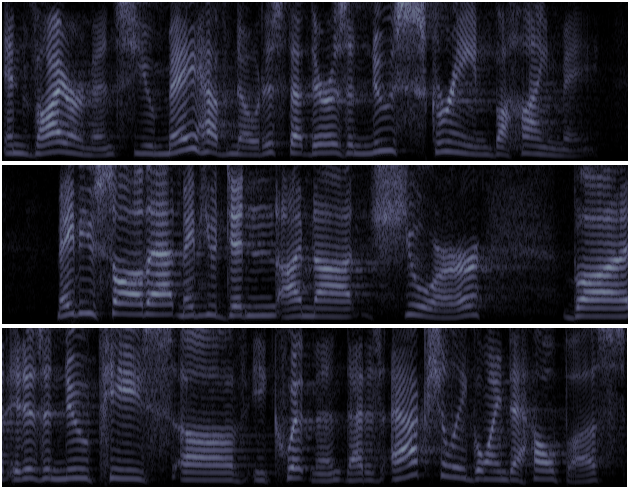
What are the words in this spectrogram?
environments, you may have noticed that there is a new screen behind me. Maybe you saw that, maybe you didn't, I'm not sure. But it is a new piece of equipment that is actually going to help us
